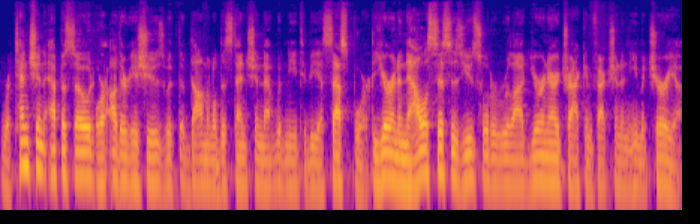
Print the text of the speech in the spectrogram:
retention episode or other issues with abdominal distension that would need to be assessed for. The urine analysis is useful to rule out urinary tract infection and hematuria.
